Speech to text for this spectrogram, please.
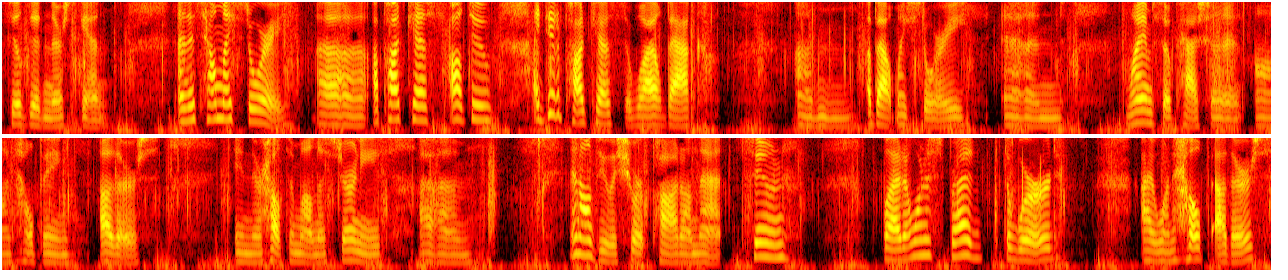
feel good in their skin and to tell my story. Uh, a podcast I'll do. I did a podcast a while back um, about my story and why I'm so passionate on helping others in their health and wellness journeys. Um, and I'll do a short pod on that soon. But I want to spread the word. I want to help others.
